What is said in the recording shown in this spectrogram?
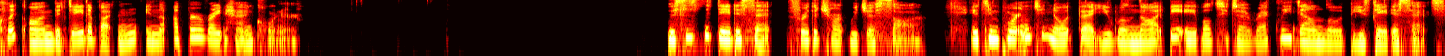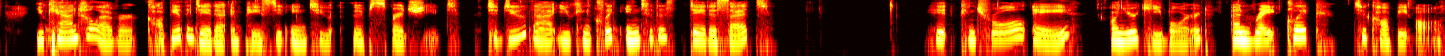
click on the Data button in the upper right-hand corner. This is the dataset for the chart we just saw. It's important to note that you will not be able to directly download these data sets. You can, however, copy the data and paste it into the spreadsheet. To do that, you can click into this data set, hit Control A on your keyboard, and right-click to copy all.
